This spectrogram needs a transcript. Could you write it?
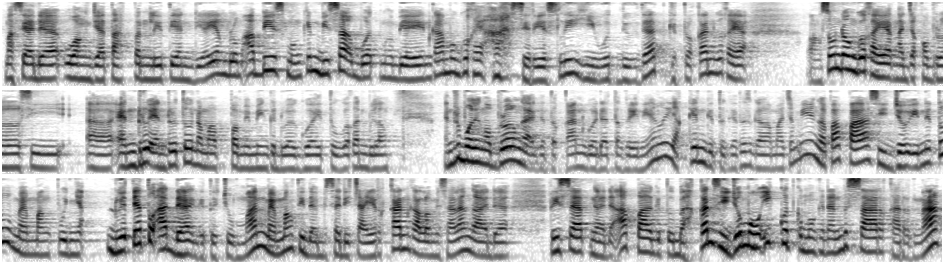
Masih ada uang jatah penelitian dia yang belum habis. Mungkin bisa buat ngebiayain kamu. Gue kayak ah seriously? He would do that? Gitu kan. Gue kayak langsung dong gue kayak ngajak ngobrol si uh, Andrew. Andrew tuh nama pemimpin kedua gue itu. Gue kan bilang Andrew boleh ngobrol nggak gitu kan? Gue datang ke ini lu yakin gitu gitu segala macam. Iya nggak apa-apa. Si Joe ini tuh memang punya duitnya tuh ada gitu. Cuman memang tidak bisa dicairkan kalau misalnya nggak ada riset nggak ada apa gitu. Bahkan si Joe mau ikut kemungkinan besar karena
